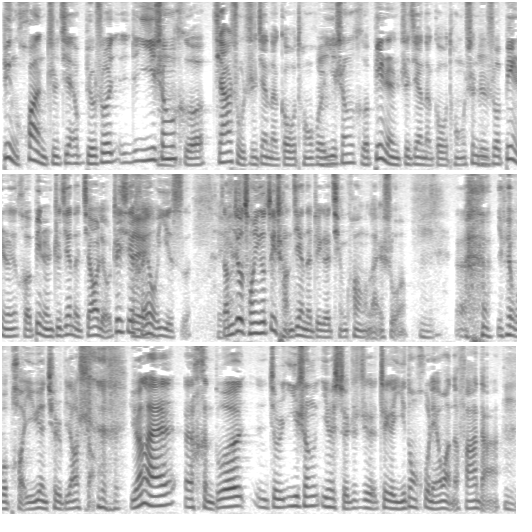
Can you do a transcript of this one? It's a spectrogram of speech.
病患之间，比如说医生和家属之间的沟通，或者医生和病人之间的沟通，甚至说病人和病人之间的交流，这些很有意思。咱们就从一个最常见的这个情况来说，嗯呃，因为我跑医院确实比较少，原来呃很多嗯就是医生，因为随着这个这个移动互联网的发达，嗯，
